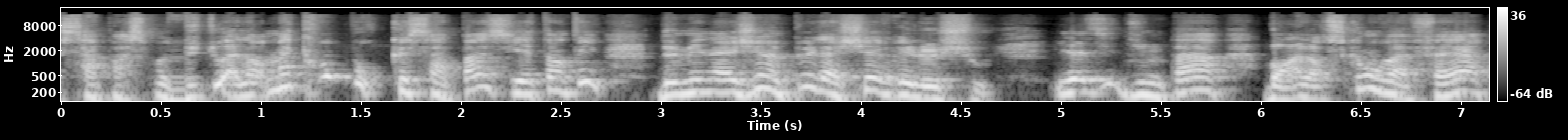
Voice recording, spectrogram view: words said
ça passe pas du tout. Alors Macron, pour que ça passe, il a tenté de ménager un peu la chèvre et le chou. Il a dit d'une part, bon, alors ce qu'on va faire,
